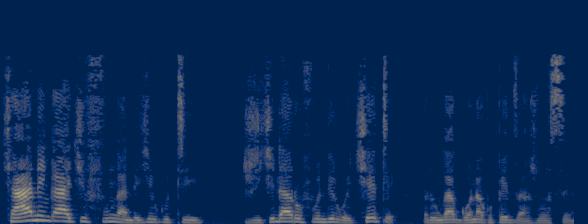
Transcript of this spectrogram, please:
Chaanenge achifunga ndechekuti zvichida rufu ndirwo chete rungagona kupedza zvose.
